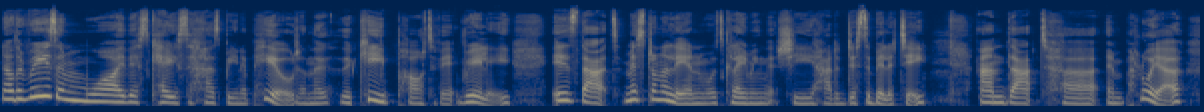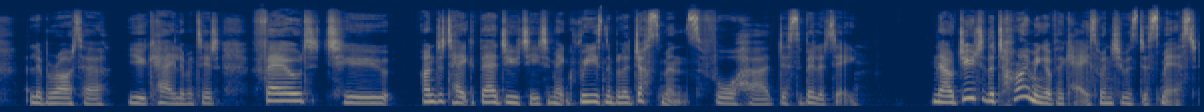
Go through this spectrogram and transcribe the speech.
Now, the reason why this case has been appealed, and the, the key part of it really, is that Miss Donelien was claiming that she had a disability and that her employer, Liberata UK Limited, failed to undertake their duty to make reasonable adjustments for her disability. Now, due to the timing of the case when she was dismissed,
